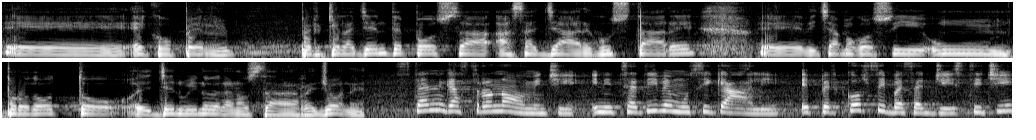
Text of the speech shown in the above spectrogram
eh, ecco, per, perché la gente possa assaggiare, gustare eh, diciamo così, un prodotto eh, genuino della nostra regione. Stand gastronomici, iniziative musicali e percorsi paesaggistici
